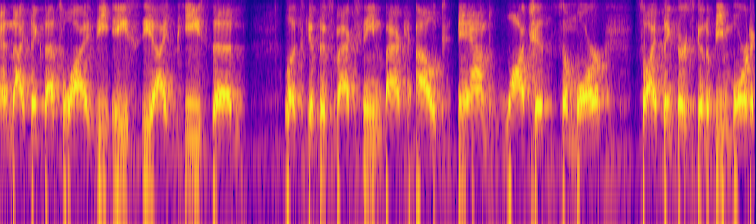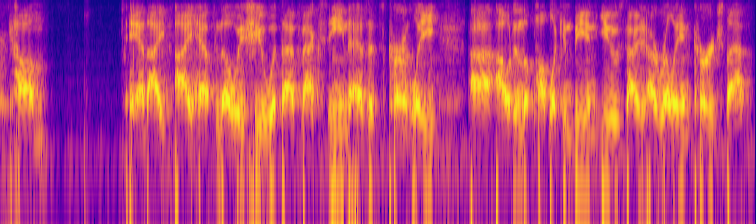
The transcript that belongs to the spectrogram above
And I think that's why the ACIP said, let's get this vaccine back out and watch it some more. So I think there's going to be more to come and I, I have no issue with that vaccine as it's currently uh, out in the public and being used. I, I really encourage that.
